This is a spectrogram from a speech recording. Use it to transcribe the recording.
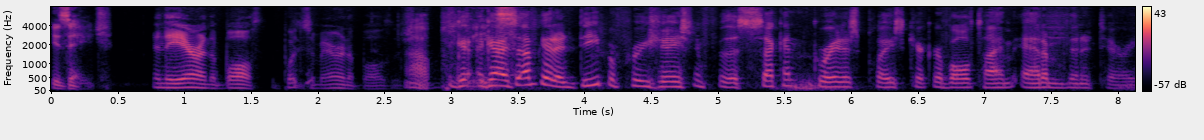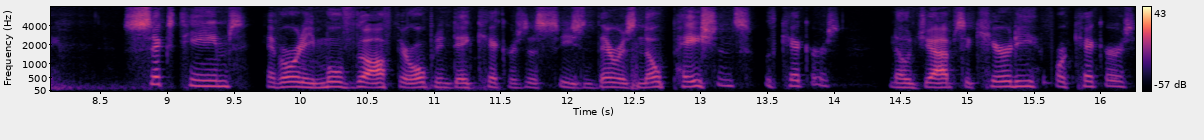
his age. And the air in the balls. Put some air in the balls. Oh, Guys, I've got a deep appreciation for the second greatest place kicker of all time, Adam Vinatieri. Six teams have already moved off their opening day kickers this season. There is no patience with kickers, no job security for kickers.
